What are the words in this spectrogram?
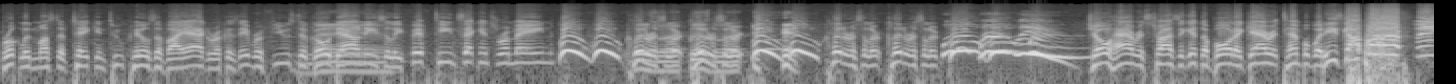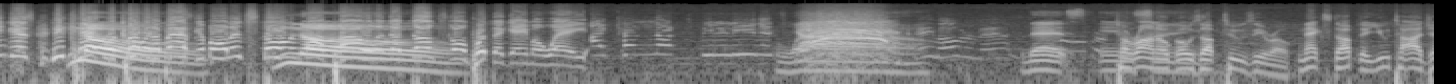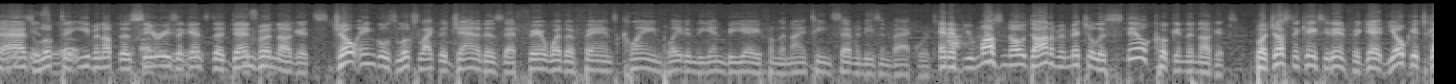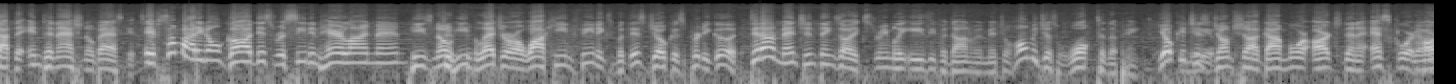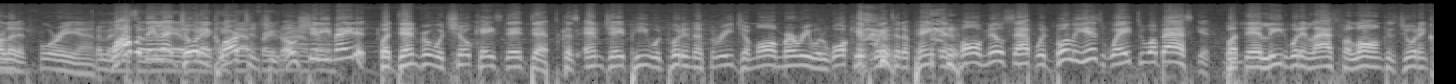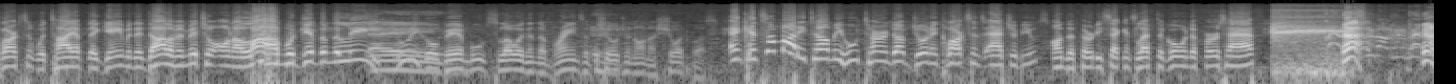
Brooklyn must have taken two pills of Viagra because they refused to go down easily. 15 seconds remain. Woo, woo, clitoris alert, clitoris alert, alert. woo, woo, clitoris alert, clitoris alert, woo, woo, woo. Joe Harris tries to get the ball to Garrett Temple, but he's got butter fingers. He can't No. recover the basketball. It's stolen No. by Powell, and the dunk's going to put the game away. I cannot believe it. wow. Game over, man. That's insane. Toronto goes up 2-0. Next up, the Utah Jazz look to even up the series against the Denver Nuggets. Joe Ingles looks like the janitors that fair weather fans claim played in the NBA from the 1970s and backwards. And if you must know, Donovan Mitchell is still cooking the Nuggets. But just in case you didn't forget, Jokic got the international baskets. If somebody don't guard this receding hairline, man, he's no Heath Ledger or Joaquin Phoenix, but this joke is pretty good. Did I mention things are extremely easy for Donovan Mitchell? Homie just walked to the paint. Jokic's Yeah. jump shot got more arch than an escort Yo. harlot at 4 a.m. Why would so they let Jordan Clarkson shoot? Oh shit, he made it. But Denver would showcase their depth because MJP would put in a three, Jamal Murray would walk his way to the paint, and Paul Millsap would bully his way to a basket. But their lead wouldn't last for long because Jordan Clarkson would tie up the game, and then Donovan Mitchell on a lob would give them the lead. Hey. Rudy Gobert moved slower than the brains of children on a short bus. And can somebody tell me who turned up Jordan Clarkson's attributes on the 30 seconds left to go in the first half?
